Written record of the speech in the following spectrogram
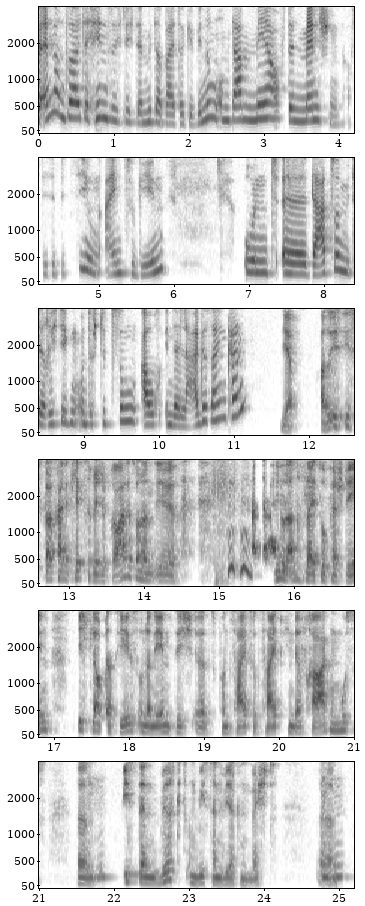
verändern sollte hinsichtlich der Mitarbeitergewinnung, um da mehr auf den Menschen, auf diese Beziehung einzugehen und äh, dazu mit der richtigen Unterstützung auch in der Lage sein kann? Ja, also ist, ist gar keine ketzerische Frage, sondern äh, kann der ein oder andere vielleicht so verstehen. Ich glaube, dass jedes Unternehmen sich äh, von Zeit zu Zeit hinterfragen muss, ähm, mhm. wie es denn wirkt und wie es denn wirken möchte. Ähm, mhm.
